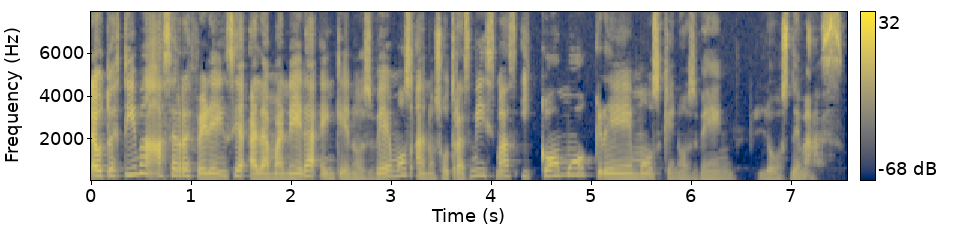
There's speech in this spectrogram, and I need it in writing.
La autoestima hace referencia a la manera en que nos vemos a nosotras mismas y cómo creemos que nos ven los demás.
